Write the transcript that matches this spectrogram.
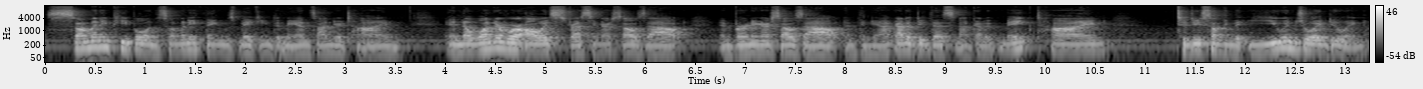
so many people and so many things making demands on your time. And no wonder we're always stressing ourselves out and burning ourselves out and thinking, I've got to do this and I've got to make time to do something that you enjoy doing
